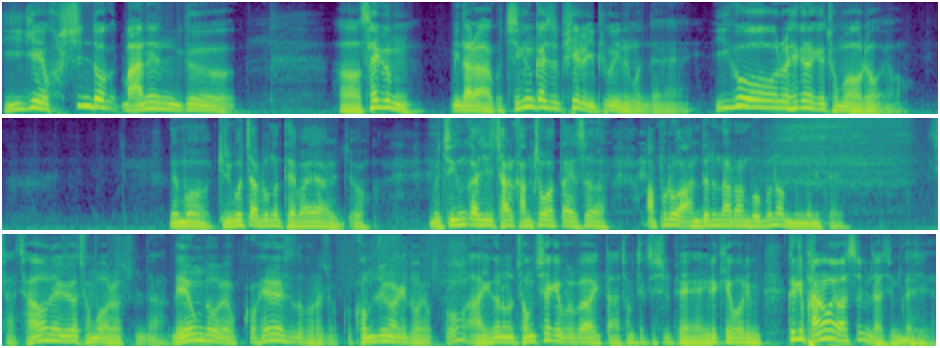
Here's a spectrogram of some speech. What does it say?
이게 훨씬 더 많은 그, 어, 세금 이 날아가고 지금까지도 피해를 입히고 있는 건데 이거를 해결하기가 정말 어려워요. 네, 뭐 길고 짧은 건 대봐야 알죠. 뭐 지금까지 잘 감춰왔다 해서 앞으로 안 드러나라는 법은 없는 거니까요. 자, 자원 외교가 정말 어렵습니다. 내용도 어렵고 해외에서도 벌어졌고 검증하기도 어렵고 아 이거는 정책에 불과했다. 정책적 실패 이렇게 해버리면 그렇게 방어해 왔습니다. 지금까지 네.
